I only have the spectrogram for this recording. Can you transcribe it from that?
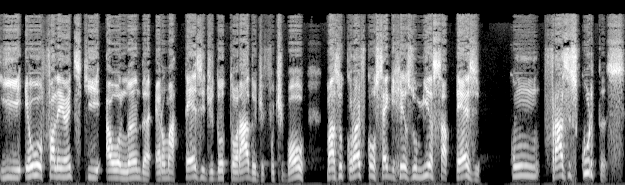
e eu falei antes que a Holanda era uma tese de doutorado de futebol, mas o Cruyff consegue resumir essa tese com frases curtas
